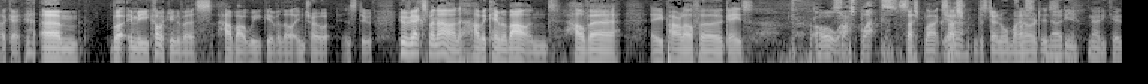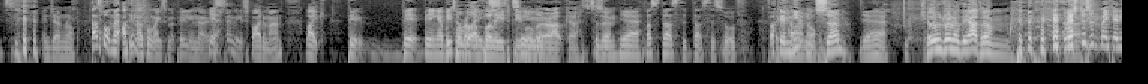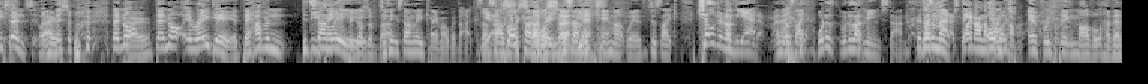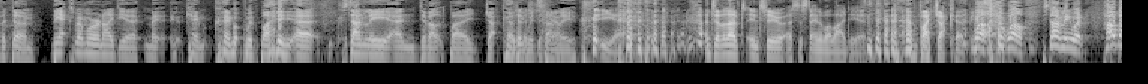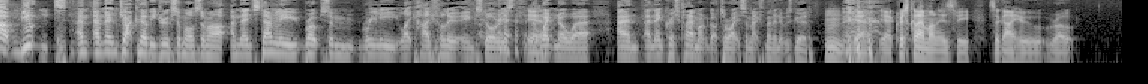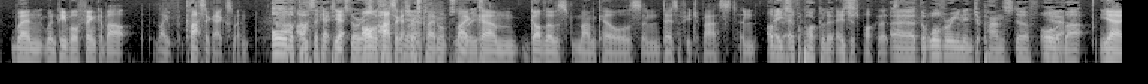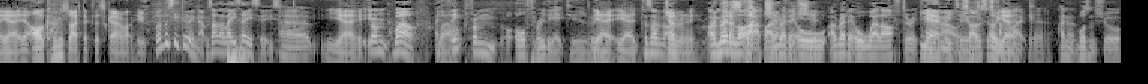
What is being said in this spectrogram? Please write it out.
okay. Um, but in the comic universe, how about we give a little intro as to who the X Men are and how they came about and how they're a parallel for gays Oh wow. slash blacks. slash blacks, Yeah. slash just general minorities. Slash nerdy, nerdy kids in general. That's what ma- I think. That's what makes them appealing, though. Yeah. It's the same thing as Spider-Man. Like be, be, being able People to that are relate bullied, to, people that are outcasts. to them. Yeah, that's that's the that's the sort of Fucking the kernel. mutants, son. yeah. Children of the atom. Which doesn't make any sense. Like No. they're, suppo- they're not. No. They're not irradiated. They haven't. Did Stan mutated Lee? because of do you think Stan Lee came up with that? Because that Yes. sounds Of like the course kind of Stan thing Lee- Stan Lee yes. came up with. Just like children of the atom, and it's like, what does what does that mean, Stan? It doesn't matter. Stick like it on the front almost cover. everything Marvel have ever done. The X Men were an idea ma- came came up with by uh, Stan Lee and developed by Jack Kirby with Stan Lee. Yeah. And developed into a sustainable idea by Jack Kirby. Well, well, Stan Lee went, "How about mutants?" And and then Jack Kirby drew some awesome art, and then Stan Lee wrote some really like highfalutin stories Yeah. that went nowhere. And and then Chris Claremont got to write some X Men, and it was good. Mm, yeah, yeah. Chris Claremont is the is the guy who wrote when when people think about like classic X Men, all Uh, the um, classic X Men yeah, stories. all the classic Chris X-Men. Claremont stories. like um, God Loves Man Kills and Days of Future Past and uh, Ages of Apocalypse, Age of Apocalypse. uh, the Wolverine in Japan stuff, all Yeah. of that. yeah, yeah, it all comes back to Chris Claremont who When was he doing that? Was that the late eighties? Uh, yeah from well, I Well. think from all through the eighties. yeah yeah Because I've, generally I I'm read a lot of that, but I read it all. shit. I read it all well after it came Yeah, me too. So I was just oh kind yeah, like, yeah. I don't, wasn't sure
